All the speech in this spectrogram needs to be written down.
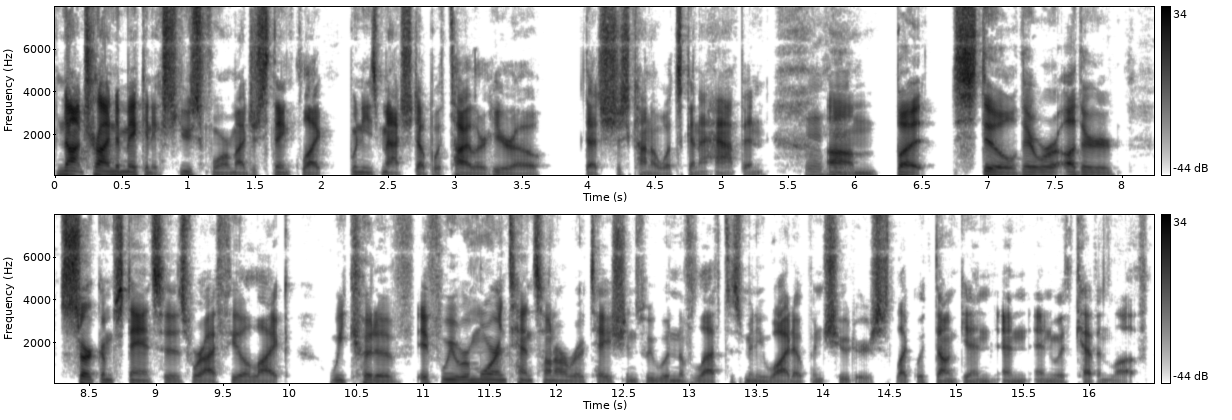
not trying to make an excuse for him. I just think like when he's matched up with Tyler Herro, that's just kind of what's going to happen. Mhm. Um, but still, there were other circumstances where I feel like we could have, if we were more intense on our rotations, we wouldn't have left as many wide open shooters, like with Duncan and and with Kevin Love.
